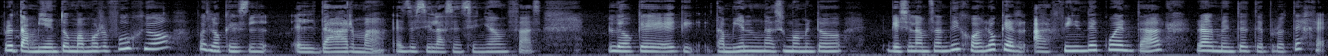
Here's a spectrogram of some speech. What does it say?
Pero también tomamos refugio pues lo que es el, Dharma, es decir, las enseñanzas. Lo que, también hace un momento Geshe Lamsan dijo, es lo que a fin de cuentas realmente te protege.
